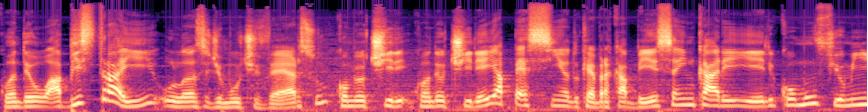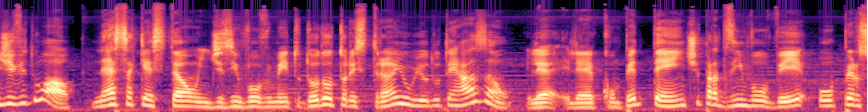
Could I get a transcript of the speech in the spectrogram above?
quando eu abstraí o lance de multiverso, como eu tirei, quando eu tirei a pecinha do quebra-cabeça e encarei ele como um filme individual. Nessa questão em desenvolvimento do Doutor Estranho, o Wildo tem razão. Ele é, ele é competente pra desenvolver o personagem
